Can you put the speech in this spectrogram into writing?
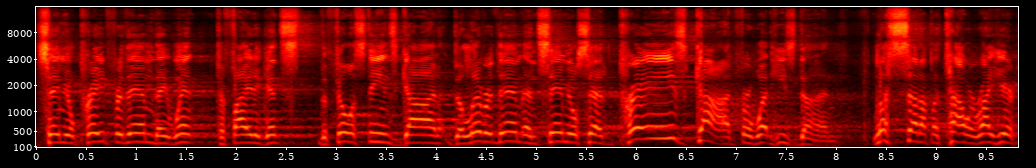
Samuel prayed for them. They went to fight against the Philistines. God delivered them, and Samuel said, Praise God for what he's done. Let's set up a tower right here.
